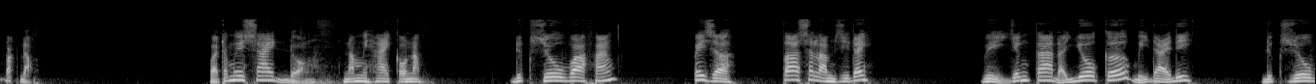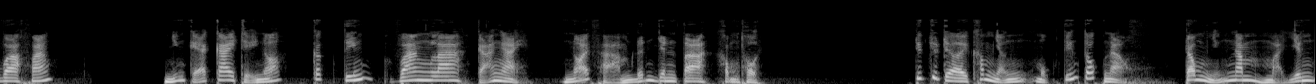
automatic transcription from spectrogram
bắt đầu. Và trong Ê-sai đoạn 52 câu 5, Đức giô va phán, Bây giờ ta sẽ làm gì đây? Vì dân ta đã vô cớ bị đài đi. Đức Rô va phán, những kẻ cai trị nó cất tiếng vang la cả ngày, nói phạm đến danh ta không thôi. Đức Chúa Trời không nhận một tiếng tốt nào trong những năm mà dân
